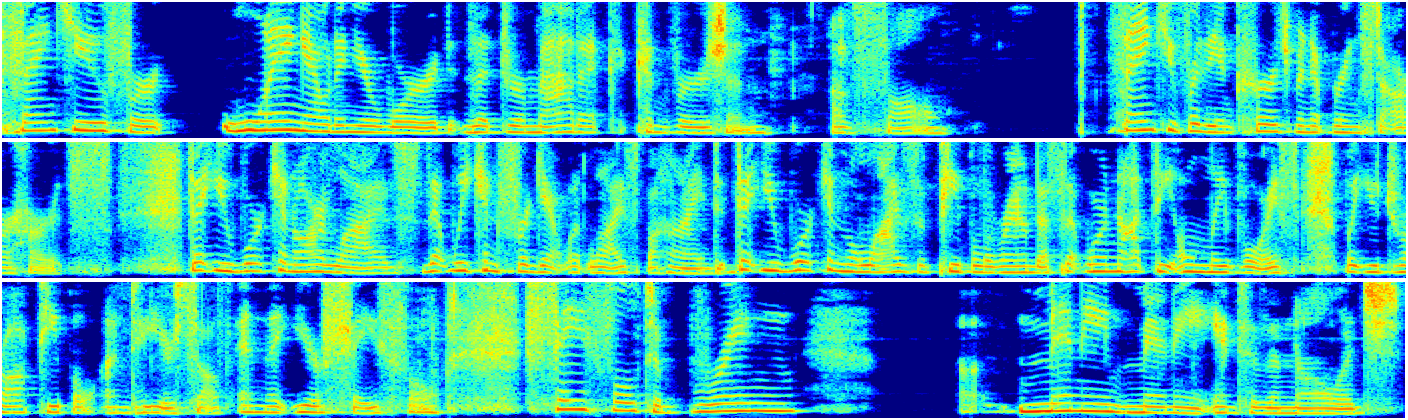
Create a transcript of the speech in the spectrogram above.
Thank you for laying out in your word the dramatic conversion of Saul. Thank you for the encouragement it brings to our hearts. That you work in our lives, that we can forget what lies behind, that you work in the lives of people around us, that we're not the only voice, but you draw people unto yourself and that you're faithful, faithful to bring uh, many, many into the knowledge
